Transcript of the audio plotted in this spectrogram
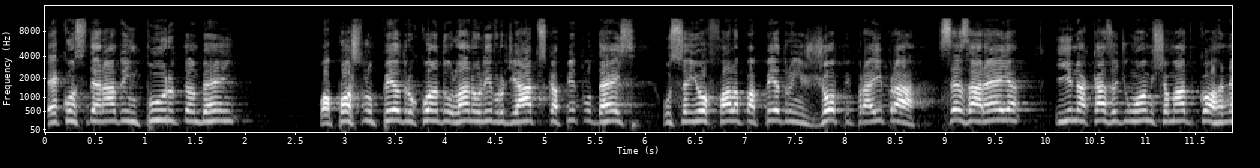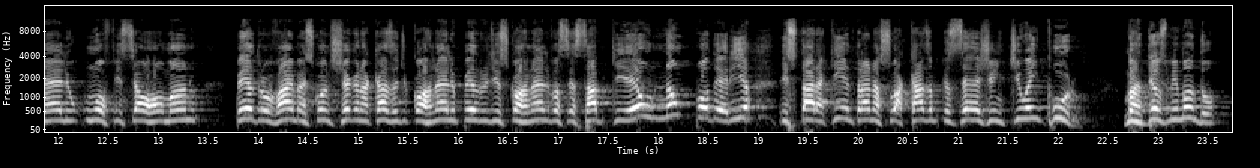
é considerado impuro também. O apóstolo Pedro, quando lá no livro de Atos, capítulo 10, o Senhor fala para Pedro em Jope para ir para Cesareia e ir na casa de um homem chamado Cornélio, um oficial romano. Pedro vai, mas quando chega na casa de Cornélio, Pedro diz: Cornélio, você sabe que eu não poderia estar aqui e entrar na sua casa porque você é gentil e impuro, mas Deus me mandou.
